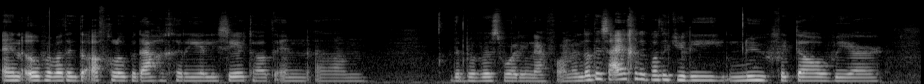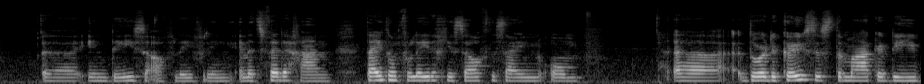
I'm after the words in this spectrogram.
En over wat ik de afgelopen dagen gerealiseerd had. En um, de bewustwording daarvan. En dat is eigenlijk wat ik jullie nu vertel weer uh, in deze aflevering. En het verder gaan. Tijd om volledig jezelf te zijn. Om uh, door de keuzes te maken die,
